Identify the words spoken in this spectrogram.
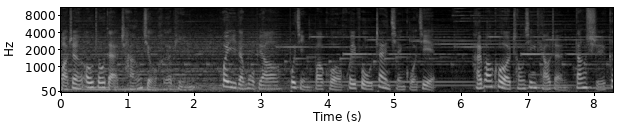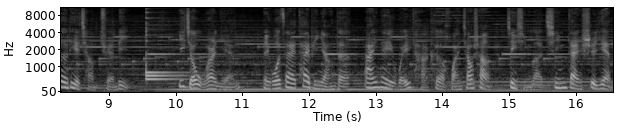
保证欧洲的长久和平。会议的目标不仅包括恢复战前国界。还包括重新调整当时各列强的权力。一九五二年，美国在太平洋的埃内维塔克环礁上进行了氢弹试验。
